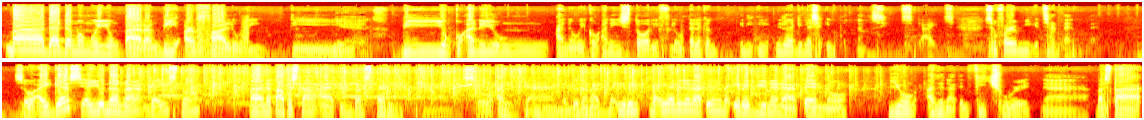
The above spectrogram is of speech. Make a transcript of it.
madadamo mo yung parang they are following the Yes. the yung kung ano yung ano eh, kung ano yung story flow, talagang ini, nilalagay nila sa input ng scenes, guys. So for me, it's a 10 10. So I guess, ayun na nga, guys, no? Ah, natapos na ang ating basta rating. So, ayan. Ito na nga, na-rate, na, ano na natin, na-review na natin, no? Yung, ano natin, featured na basta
